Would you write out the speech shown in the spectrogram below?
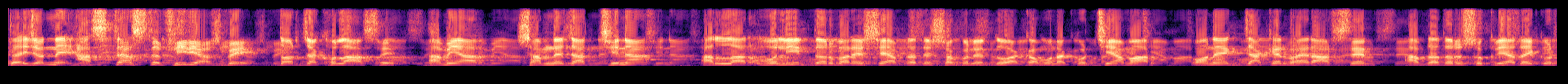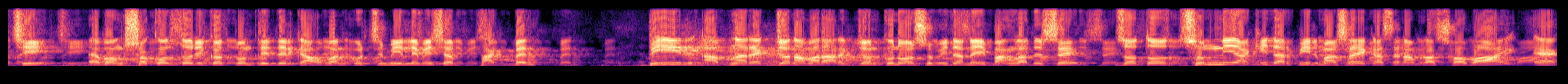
তো এই জন্য আস্তে আস্তে ফিরে আসবে, দরজা খোলা আছে। আমি আর সামনে যাচ্ছি না। আল্লাহর ওলির দরবারে এসে আপনাদের সকলের দোয়া কামনা করছি। আমার অনেক জাকের ভাইরা আসছেন। আপনাদেরও শুক্রিয়া আদায় করছি এবং সকল তরিকতপন্থীদেরকে আহ্বান করছি, মিলেমিশে থাকবেন। পীর আপনার একজন, আমার আরেকজন, কোনো অসুবিধা নেই। বাংলাদেশে যত সুন্নি আকিদার পীর মাসায়েক আছেন, আমরা সবাই এক।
